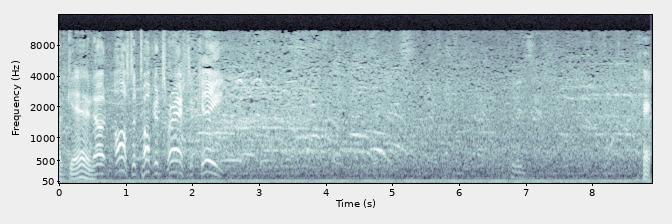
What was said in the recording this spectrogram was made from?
Again. Now Austin talking trash to Kane. Can,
